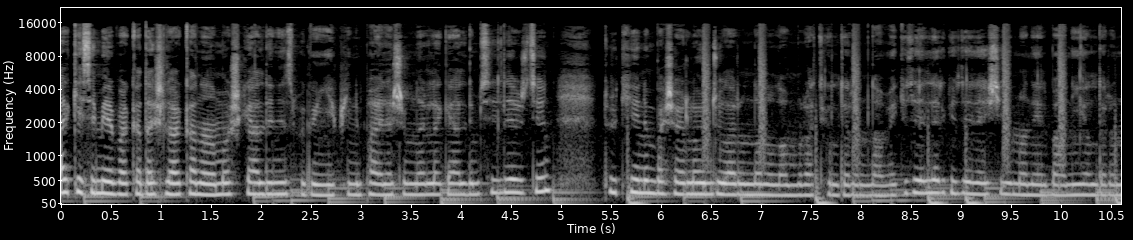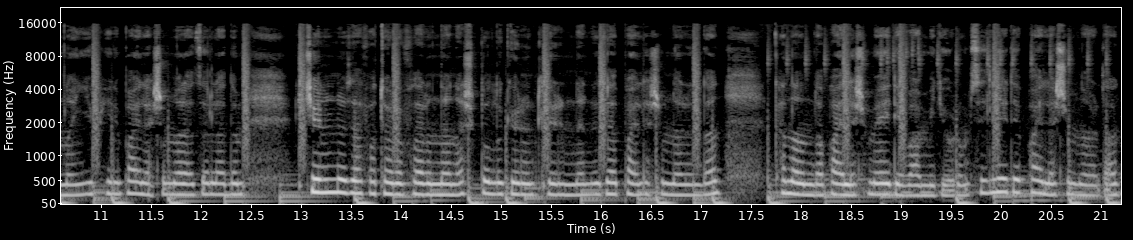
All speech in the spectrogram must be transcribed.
Herkese merhaba arkadaşlar kanalıma hoş geldiniz. Bugün yepyeni paylaşımlarla geldim sizler için. Türkiye'nin başarılı oyuncularından olan Murat Yıldırım'dan ve güzeller güzel eşi İman Elbani Yıldırım'dan yepyeni paylaşımlar hazırladım. İçerinin özel fotoğraflarından, aşk dolu görüntülerinden, özel paylaşımlarından kanalımda paylaşmaya devam ediyorum. Sizler de paylaşımlardan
